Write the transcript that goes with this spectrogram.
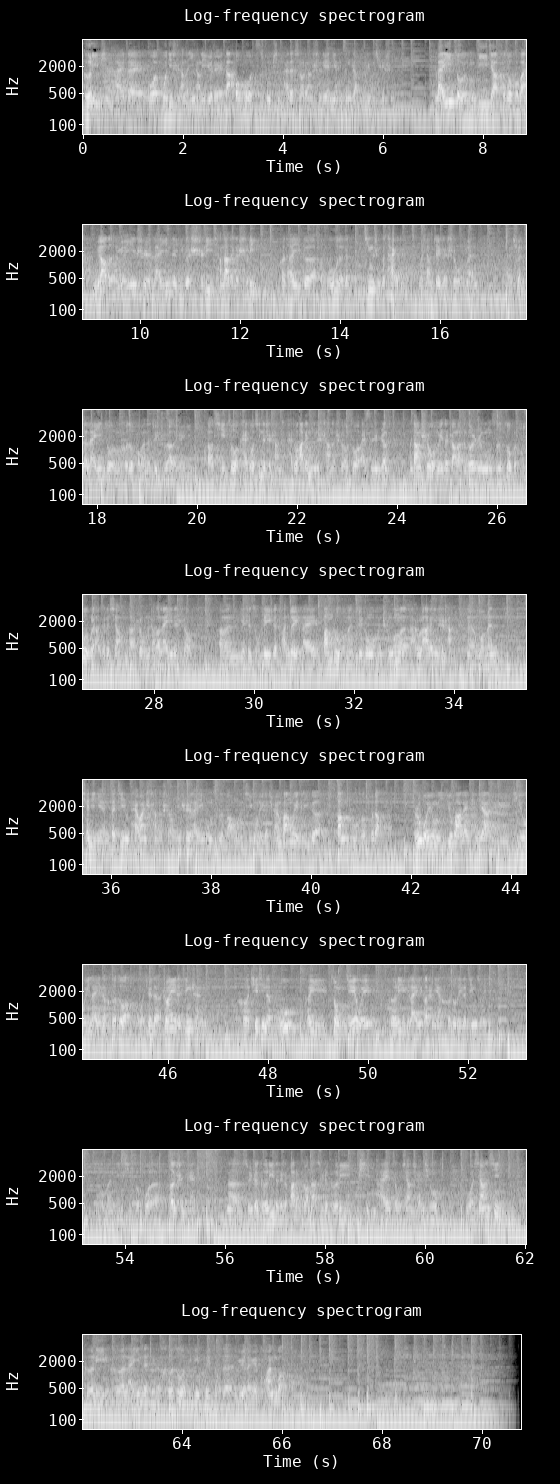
格力品牌在国国际市场的影响力越来越大，包括自主品牌的销量是连年增长的这种趋势。莱茵作为我们第一家合作伙伴，主要的原因是莱茵的一个实力强大的一个实力和它一个服务的一个精神和态度。我想这个是我们呃选择莱茵作为我们合作伙伴的最主要的原因。早期做开拓新的市场，开拓阿根廷市场的时候做 S 认证，那当时我们也是找了很多认证公司做不做不了这个项目。当时我们找到莱茵的时候，嗯，也是组织一个团队来帮助我们，最终我们成功的打入了阿根廷市场。呃，我们。前几年在进入台湾市场的时候，也是莱茵公司帮我们提供了一个全方位的一个帮助和辅导。如果用一句话来评价与 TUV 莱茵的合作，我觉得专业的精神和贴心的服务可以总结为格力与莱茵二十年合作的一个精髓。我们一起走过了二十年，那随着格力的这个发展壮大，随着格力品牌走向全球，我相信。格力和莱茵的这个合作一定会走得越来越宽广。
